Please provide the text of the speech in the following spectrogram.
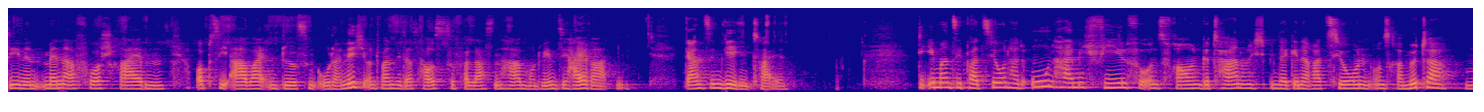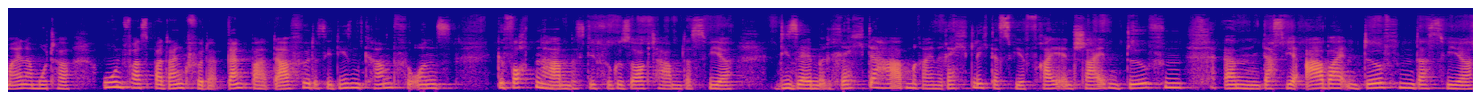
denen Männer vorschreiben, ob sie arbeiten dürfen oder nicht und wann sie das Haus zu verlassen haben und wen sie heiraten. Ganz im Gegenteil. Die Emanzipation hat unheimlich viel für uns Frauen getan und ich bin der Generation unserer Mütter, meiner Mutter, unfassbar dankbar dafür, dass sie diesen Kampf für uns gefochten haben, dass sie dafür gesorgt haben, dass wir dieselben Rechte haben, rein rechtlich, dass wir frei entscheiden dürfen, ähm, dass wir arbeiten dürfen, dass wir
